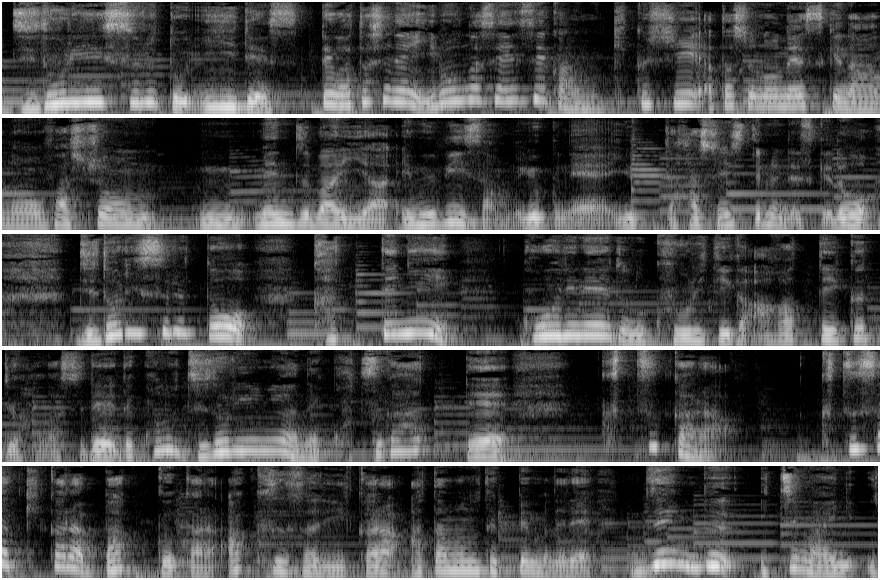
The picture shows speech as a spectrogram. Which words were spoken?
自撮りするといいです。で、私ね、いろんな先生からも聞くし、私のね、好きなあの、ファッション、メンズバイヤー、MB さんもよくね、言って発信してるんですけど、自撮りすると、勝手にコーディネートのクオリティが上がっていくっていう話ででこの自撮りにはねコツがあって靴から靴先からバッグからアクセサリーから頭のてっぺんまでね全部1枚に移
